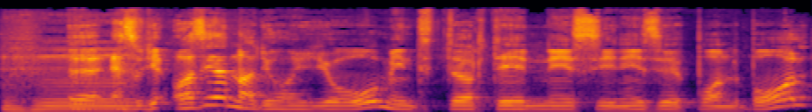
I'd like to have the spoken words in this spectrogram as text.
Uh-huh. Ez ugye azért nagyon jó, mint történészi nézőpontból,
